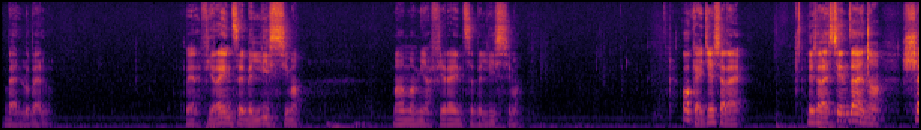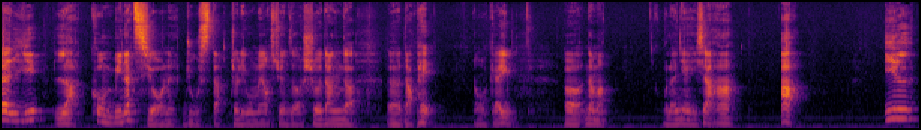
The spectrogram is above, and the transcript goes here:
bello bello。Bene, Firenze è bellissima. Mamma mia, Firenze bellissima. Ok, 接下来，接下来现在呢？scegli la combinazione giusta，这里我们要选择适当的呃搭配，OK，呃，那么我来念一下啊 A. Il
